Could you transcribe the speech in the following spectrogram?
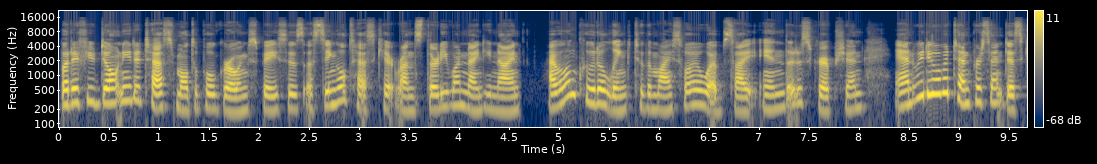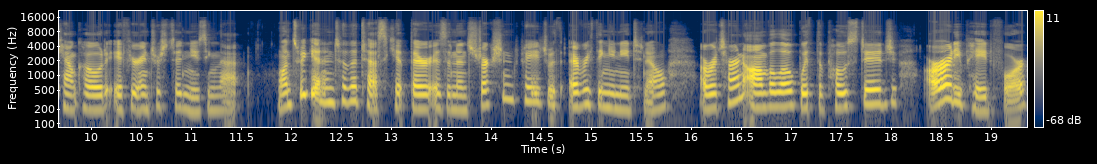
But if you don't need to test multiple growing spaces, a single test kit runs $31.99 I will include a link to the MySoil website in the description, and we do have a 10% discount code if you're interested in using that. Once we get into the test kit, there is an instruction page with everything you need to know, a return envelope with the postage already paid for,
